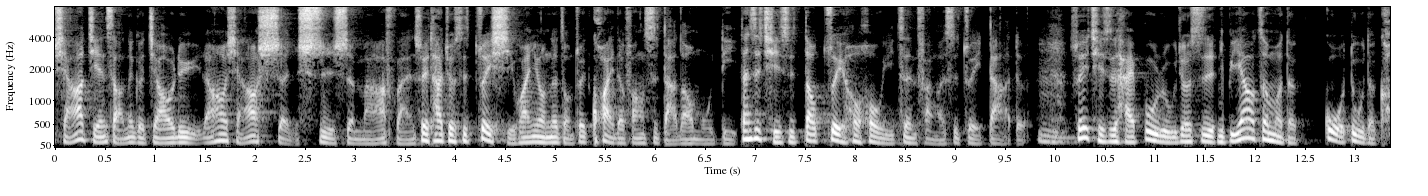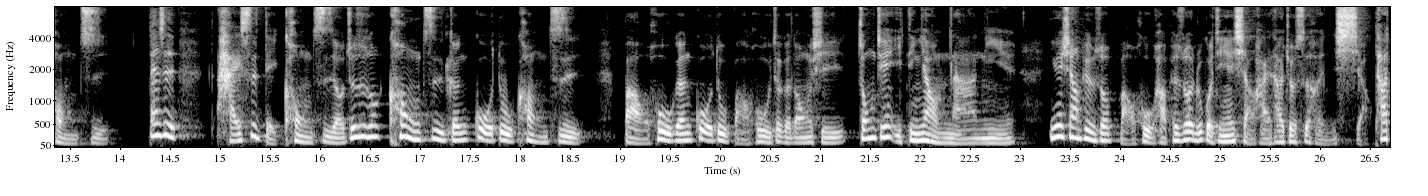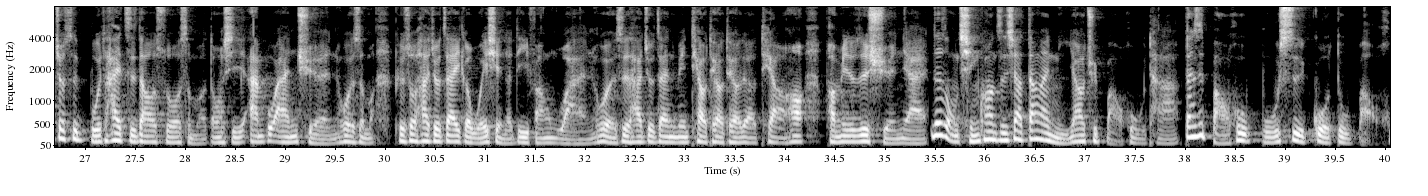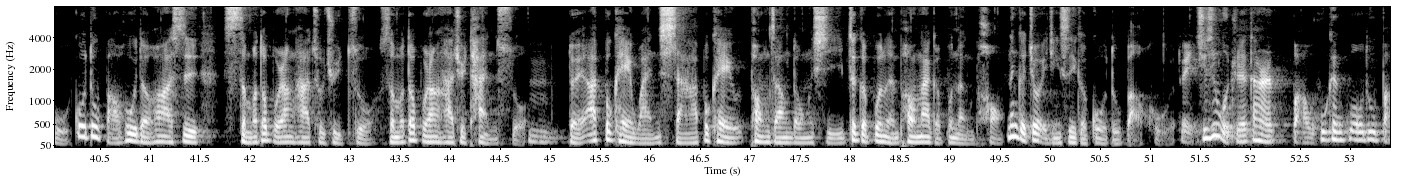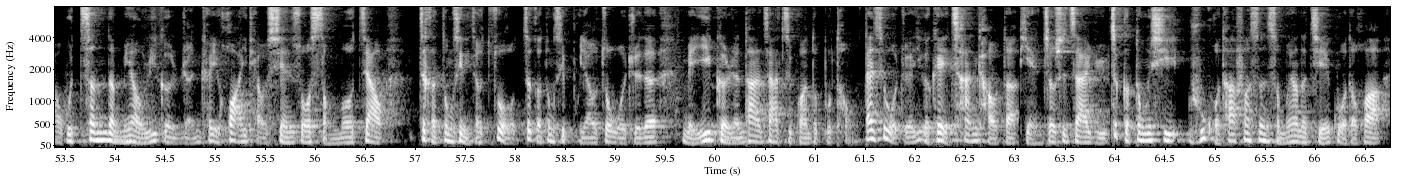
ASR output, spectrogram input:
想要减少那个焦虑，然后想要省事省麻烦，所以他就是最喜欢用那种最快的方式达到目的。但是其实到最后后遗症反而是最大的。嗯，所以其实还不如就是你不要这么的过度的控制，但是还是得控制哦。就是说控制跟过度控制，保护跟过度保护这个东西中间一定要拿捏。因为像譬如说保护，好，譬如说如果今天小孩他就是很小，他就是不太知道说什么东西安不安全或者什么，譬如说他就在一个危险的地方玩，或者是他就在那边跳跳跳跳跳，然后旁边就是悬崖，那种情况之下，当然你要去保护他，但是保护不是过度保护，过度保护的话是什么都不让他出去做，什么都不让他去探索，嗯，对啊，不可以玩沙，不可以碰脏东西，这个不能碰，那个不能碰，那个就已经是一个过度保护了。对，其实我觉得当然保护跟过度。保护真的没有一个人可以画一条线，说什么叫这个东西你就做，这个东西不要做。我觉得每一个人他的价值观都不同，但是我觉得一个可以参考的点就是在于这个东西，如果它发生什么样的结果的话，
